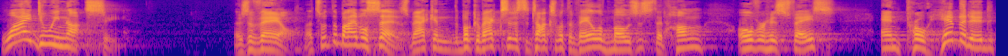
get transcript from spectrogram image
Why do we not see? There's a veil. That's what the Bible says. Back in the book of Exodus, it talks about the veil of Moses that hung over his face and prohibited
